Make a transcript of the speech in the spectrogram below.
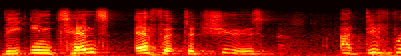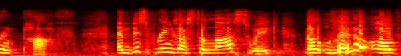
the intense effort to choose a different path. And this brings us to last week. The letter of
